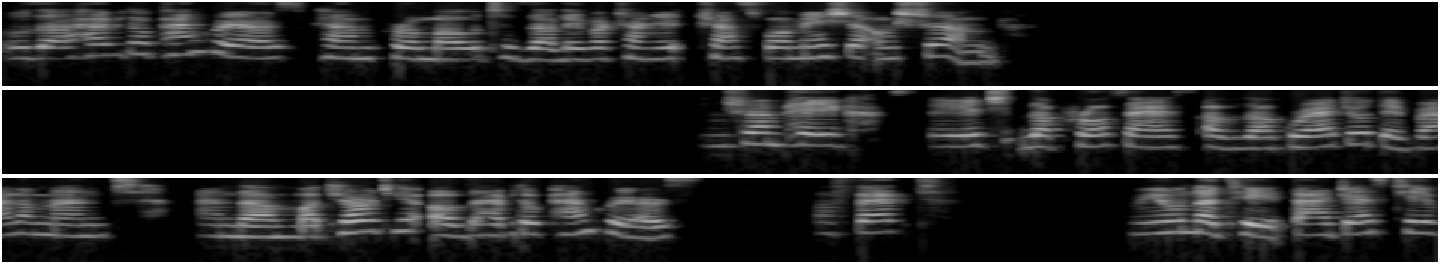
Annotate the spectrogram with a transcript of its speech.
So the hepatopancreas can promote the liver transformation of shrimp In Champic stage, the process of the gradual development and the maturity of the hepatopancreas affect immunity, digestive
